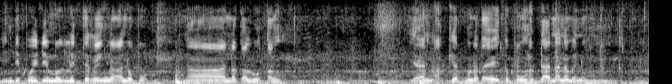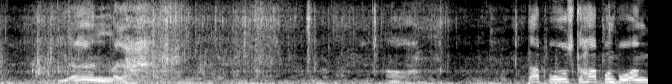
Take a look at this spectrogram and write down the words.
Hindi pwede mag-littering na ano po na nakalutang. Yan, akyat muna tayo. Ito pong hagdanan namin. Um, yan. Ah. Tapos, kahapon po, ang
